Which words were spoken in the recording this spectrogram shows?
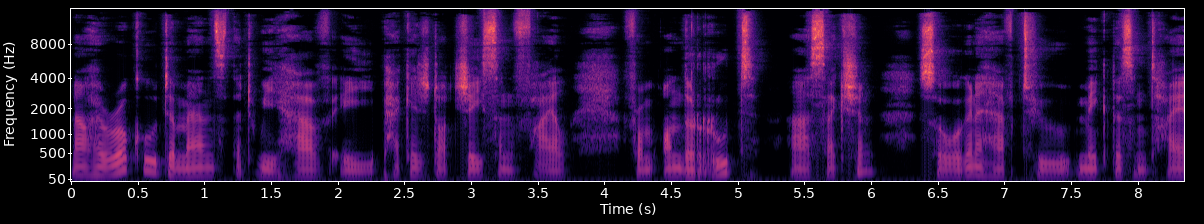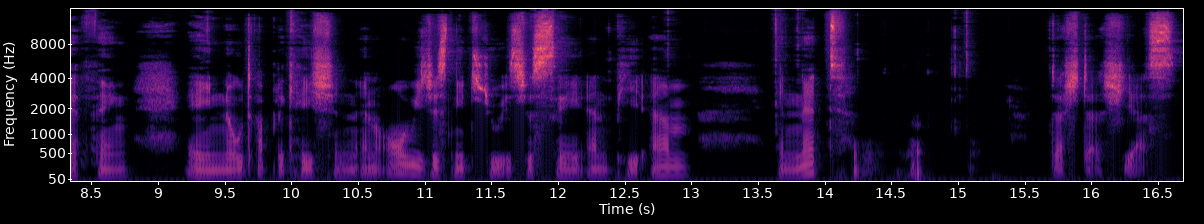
Now Heroku demands that we have a package.json file from on the root uh, section. So we're going to have to make this entire thing a node application. And all we just need to do is just say npm init dash dash yes.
